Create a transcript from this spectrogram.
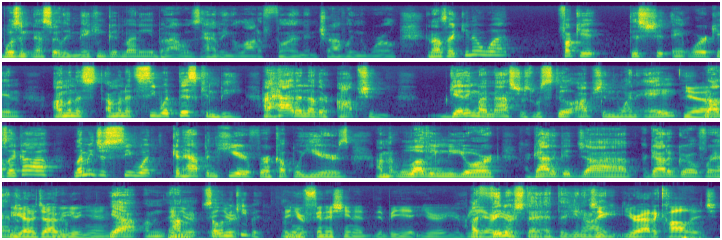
wasn't necessarily making good money, but I was having a lot of fun and traveling the world. And I was like, you know what? Fuck it. This shit ain't working. I'm gonna I'm gonna see what this can be. I had another option. Getting my master's was still option one A. Yeah. But I was like, ah, let me just see what can happen here for a couple years. I'm loving New York. I got a good job. I got a girlfriend. you got a job at Union. Yeah. I'm, I'm so let me keep it. Let and you're finishing it to be at your your. I finished that at the you know So I, you- you're out of college.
